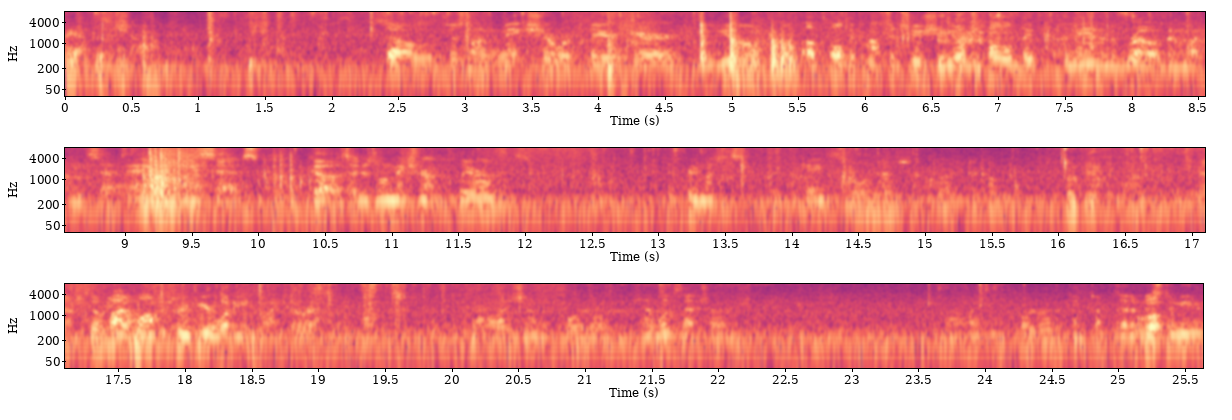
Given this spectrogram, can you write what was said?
I got this one. So just want to make sure we're clear here. You don't uphold the Constitution. You uphold the, the man in the robe and what he says. Anything he says goes. I just want to make sure I'm clear on this. That's pretty much the case. Okay. So if I walk through here, what are you going to arrest me for? Violation of the court order. And what's that charge? Violation of the court order. Contempt? Is that a Well- misdemeanor?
